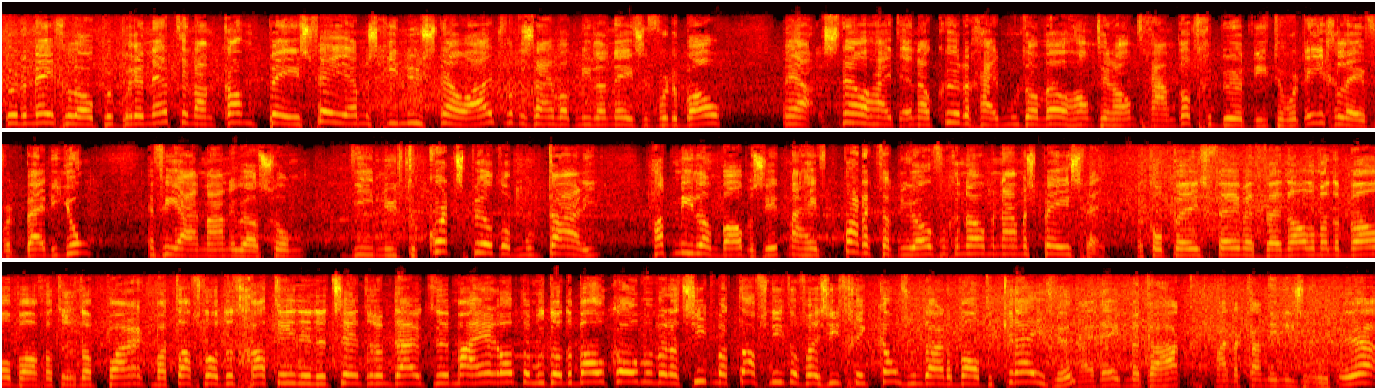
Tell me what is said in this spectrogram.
door de meegelopen Brenet. En dan kan PSV er misschien nu snel uit. Want er zijn wat Milanezen voor de bal. Maar ja, snelheid en nauwkeurigheid moet dan wel hand in hand gaan. Dat gebeurt niet. Er wordt ingeleverd bij de Jong. En via Emanuelson die nu tekort speelt op Moutari. Had Milan balbezit, maar heeft Park dat nu overgenomen namens PSV. Dan komt PSV met Wijnaldum aan de bal. Bal gaat terug naar Park. Matafs loopt het gat in. In het centrum duikt eh, Maher op. Dan moet dan de bal komen. Maar dat ziet Matafs niet. Of hij ziet geen kans om daar de bal te krijgen. Hij deed met de hak, maar dat kan hij niet zo goed. Ja,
